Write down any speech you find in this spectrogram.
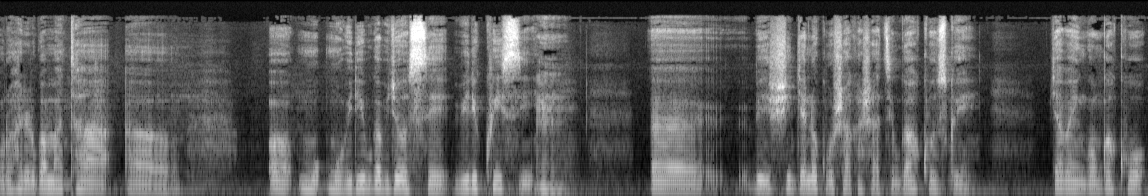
uruhare rw'amata ah, ah, mu- biribwa byose biri ku isi eh, bishingiye no ku bushakashatsi bwakozwe byabaye ngombwa ko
